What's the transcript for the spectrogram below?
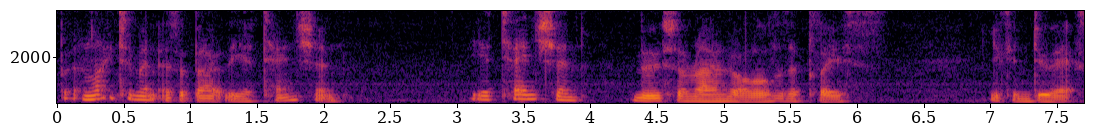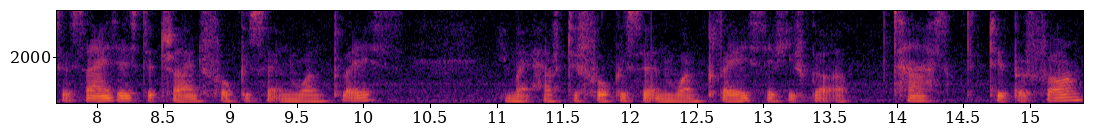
But enlightenment is about the attention. The attention moves around all over the place. You can do exercises to try and focus it in one place. You might have to focus it in one place if you've got a task to perform.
